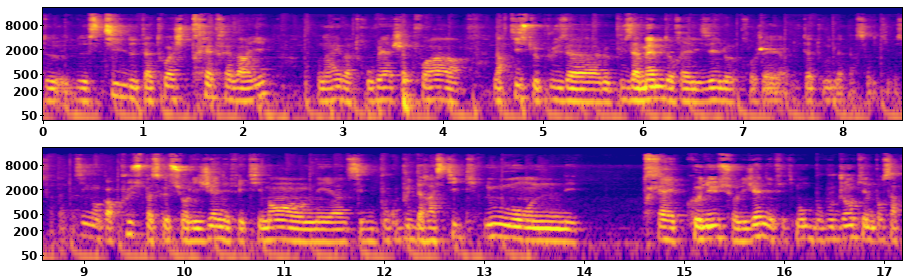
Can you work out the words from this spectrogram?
de, styles de tatouage très très variés. On arrive à trouver à chaque fois l'artiste le plus, à, même de réaliser le projet du tatou de la personne qui veut se faire tatouer. Encore plus parce que sur l'hygiène, effectivement, on euh, c'est beaucoup plus drastique. Nous, on est très connus sur l'hygiène, effectivement, beaucoup de gens viennent pour ça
